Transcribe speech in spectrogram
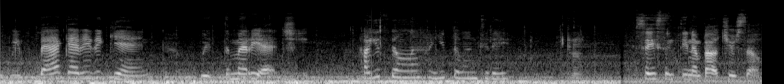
So we back at it again with the mariachi. How you feeling? How you feeling today? Good. Say something about yourself.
